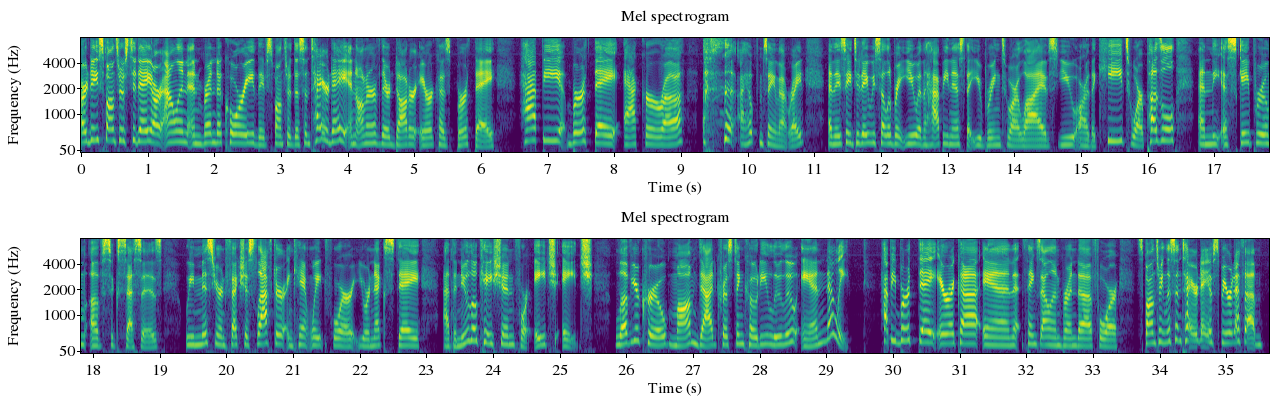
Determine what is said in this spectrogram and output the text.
Our day sponsors today are Alan and Brenda Khoury. They've sponsored this entire day in honor of their daughter Erica's birthday. Happy birthday, Acura. I hope I'm saying that right. And they say today we celebrate you and the happiness that you bring to our lives. You are the key to our puzzle and the escape room of successes. We miss your infectious laughter and can't wait for your next stay at the new location for HH. Love your crew, mom, dad, Kristen, Cody, Lulu, and Nellie. Happy birthday, Erica. And thanks, Alan Brenda, for sponsoring this entire day of Spirit FM.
